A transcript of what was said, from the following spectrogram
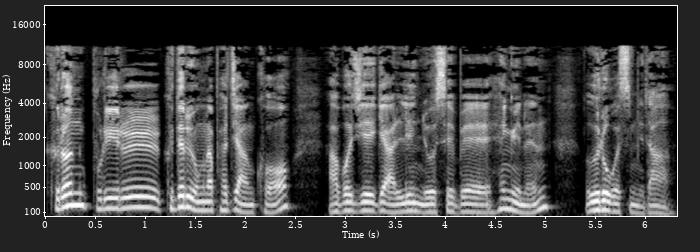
그런 불의를 그대로 용납하지 않고 아버지에게 알린 요셉의 행위는 의로웠습니다.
